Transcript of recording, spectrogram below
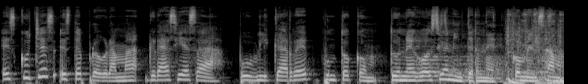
Escuches este programa gracias a publicared.com, tu negocio en Internet. Comenzamos.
